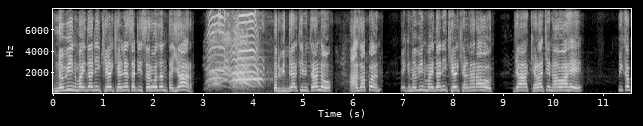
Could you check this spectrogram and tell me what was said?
नवीन मैदानी खेळ खेळण्यासाठी सर्वजण तयार? तर विद्यार्थी मित्रांनो आज आपण एक नवीन मैदानी खेळ खेळणार आहोत ज्या खेळाचे नाव आहे पिकअप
